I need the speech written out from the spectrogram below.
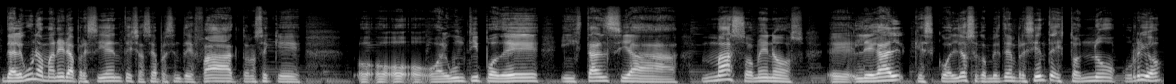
de alguna manera presidente, ya sea presidente de facto, no sé qué o, o, o, algún tipo de instancia más o menos eh, legal que Guaidó se convirtiera en presidente. Esto no ocurrió.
